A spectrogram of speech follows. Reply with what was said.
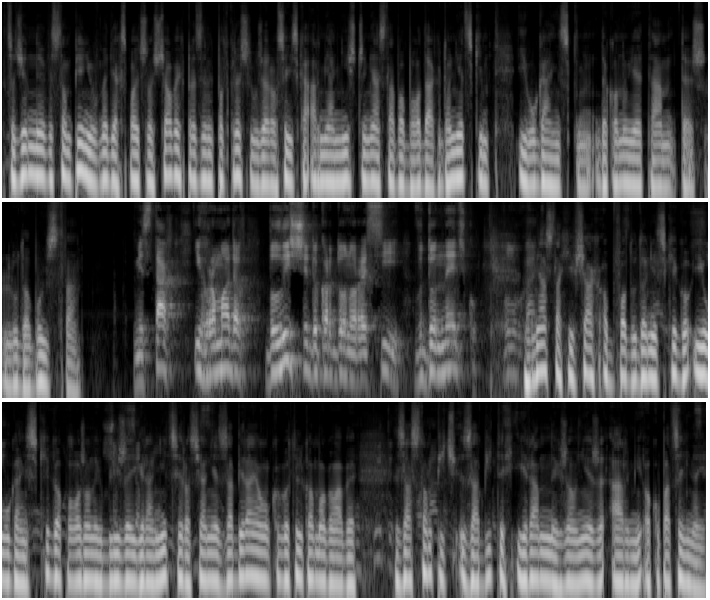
W codziennym wystąpieniu w mediach społecznościowych prezydent podkreślił, że rosyjska armia niszczy miasta w obwodach donieckim i ługańskim. Dokonuje tam też ludobójstwa В містах і громадах ближче до кордону Росії, в Донецьку, в W Луганську. miastach i wsiach obwodu donieckiego i ługańskiego położonych bliżej granicy Rosjanie zabierają kogo tylko mogą, aby zastąpić zabitych i rannych żołnierzy armii okupacyjnej.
